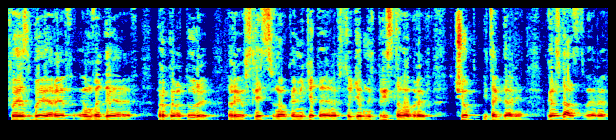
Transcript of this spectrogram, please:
ФСБ РФ, МВД РФ, прокуратуры РФ, Следственного комитета РФ, судебных приставов РФ, ЧОП и так далее. Гражданство РФ.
